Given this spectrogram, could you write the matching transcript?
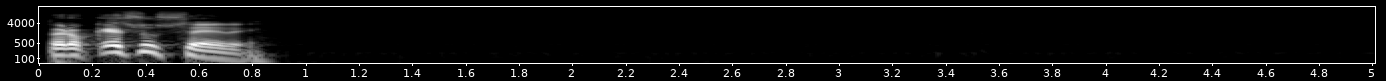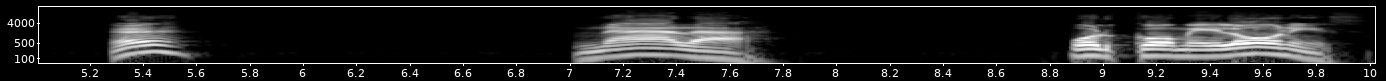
Pero ¿qué sucede? ¿Eh? Nada por comelones.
